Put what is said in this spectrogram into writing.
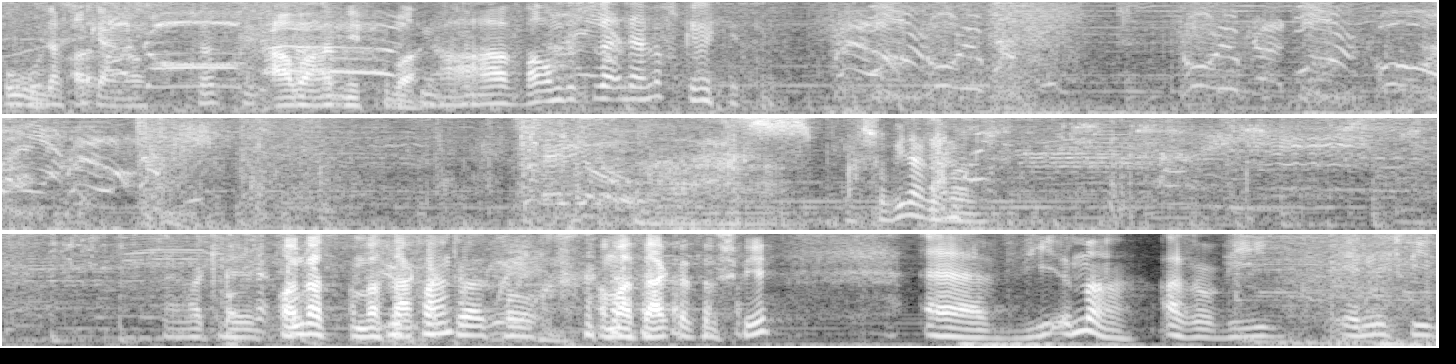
Oh, das sieht geil aus. Das sieht Aber hat nichts gebracht. Ah, warum bist du da in der Luft gewesen? Ach, schon wieder gewonnen. Ja, okay. Und was, und was sagt man? Und was sagt er zum Spiel? Äh, wie immer. Also wie ähnlich wie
